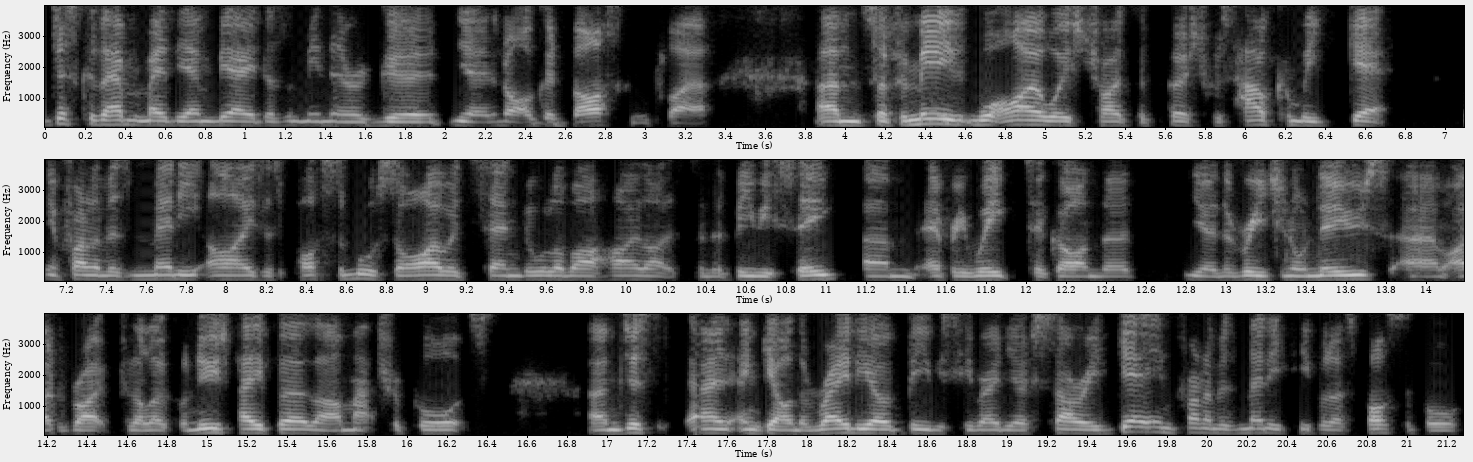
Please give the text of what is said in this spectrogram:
Just because they haven't made the NBA doesn't mean they're a good, you know, not a good basketball player. Um, so for me, what I always tried to push was how can we get in front of as many eyes as possible. So I would send all of our highlights to the BBC um, every week to go on the you know the regional news. Um, I'd write for the local newspaper, our match reports um, just and, and, get on the radio, BBC Radio Surrey, get in front of as many people as possible,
